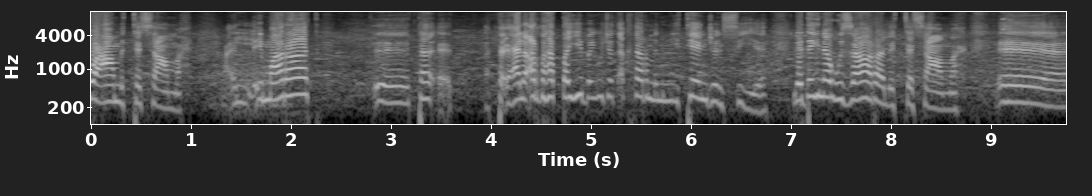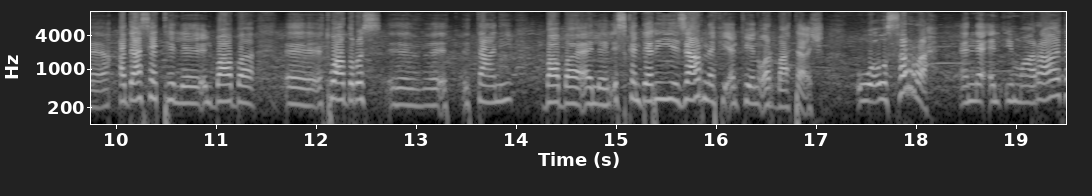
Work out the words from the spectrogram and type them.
هو عام التسامح. الإمارات على أرضها الطيبة يوجد أكثر من 200 جنسية. لدينا وزارة للتسامح. آه، قداسة ال- البابا آه، توادرس آه، الثاني بابا ال- الإسكندرية زارنا في 2014 وصرح أن الإمارات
